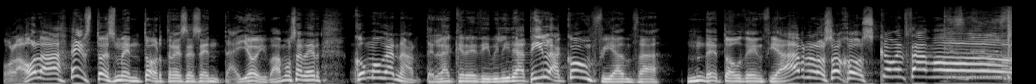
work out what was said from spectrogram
Hola, hola, esto es Mentor 360 y hoy vamos a ver cómo ganarte la credibilidad y la confianza de tu audiencia. ¡Abre los ojos! ¡Comenzamos!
